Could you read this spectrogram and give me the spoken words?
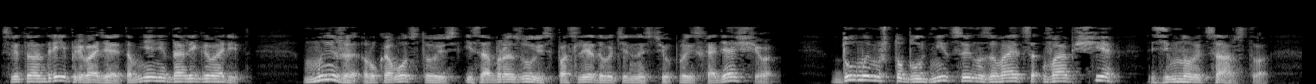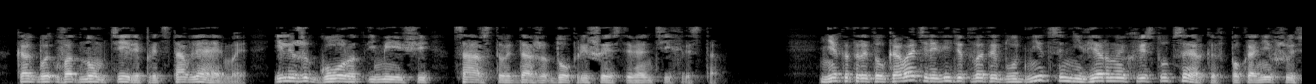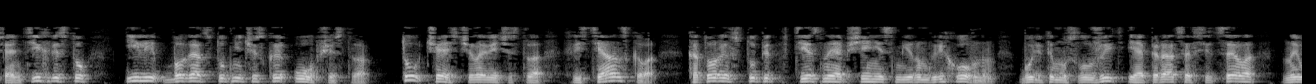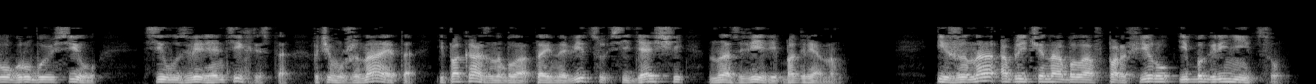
Святой Андрей, приводя это мнение, далее говорит, «Мы же, руководствуясь и сообразуясь последовательностью происходящего, думаем, что блудницей называется вообще земное царство – как бы в одном теле представляемое, или же город, имеющий царствовать даже до пришествия Антихриста. Некоторые толкователи видят в этой блуднице неверную Христу церковь, поклонившуюся Антихристу, или богоотступническое общество, ту часть человечества христианского, которая вступит в тесное общение с миром греховным, будет ему служить и опираться всецело на его грубую силу, силу зверя Антихриста, почему жена эта и показана была тайновицу, сидящей на звере багряном. И жена обличена была в парфиру и багряницу.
